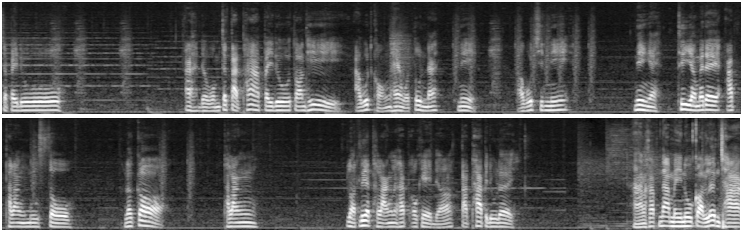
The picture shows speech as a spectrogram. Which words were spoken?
จะไปดูอะเดี๋ยวผมจะตัดภาพไปดูตอนที่อาวุธของแฮงหัวตุ้นนะ นี่ อาวุธชิ้นนี้ นี่ไง ที่ยังไม่ได้อัพพลังมูโซ แล้วก็พลังหลอดเลือดพลังนะครับ โอเค เดี๋ยวตัดภาพไปดูเลย หาล้วครับหน้าเมนูก่อนเริ่มฉาก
